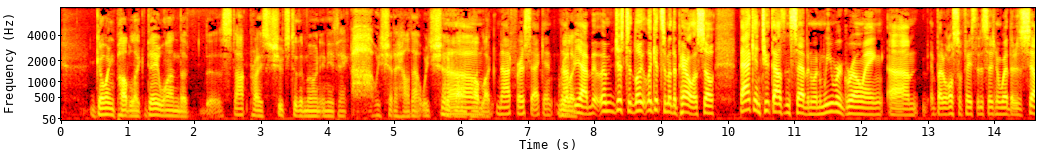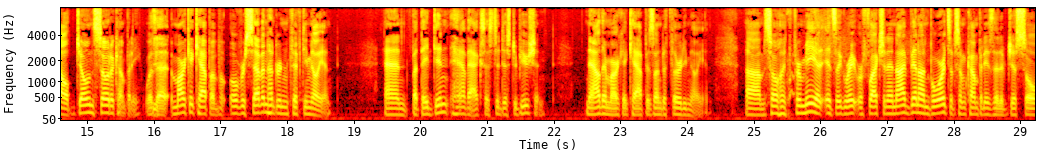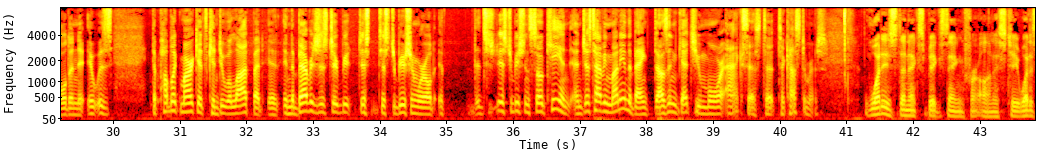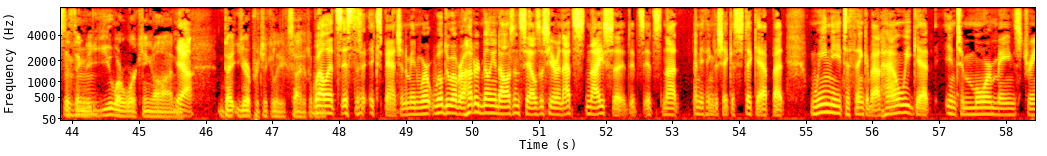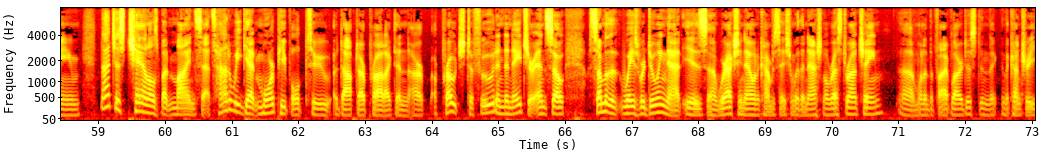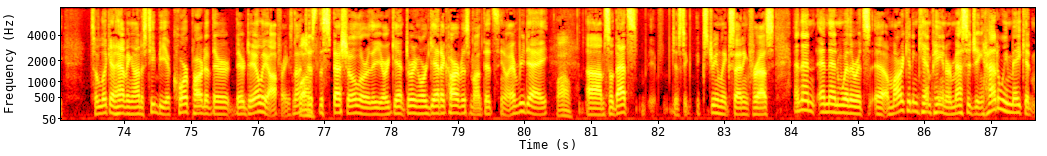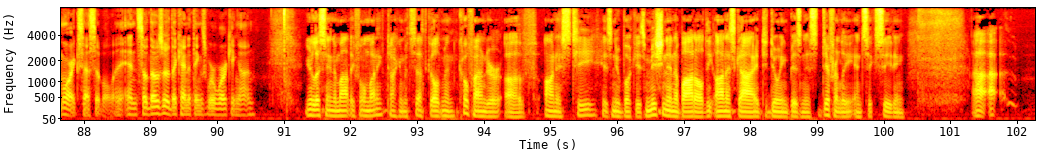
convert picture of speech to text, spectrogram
Going public day one, the, the stock price shoots to the moon, and you think, ah, we should have held out. We should have gone Um, public. Not for a second. Not- Really? yeah, but um, just to look, look at some of the parallels. So back in 2007, when we were growing, um, but also faced the decision of whether to sell, Jones Soda Company was Yeah. a market cap of over 750 million, and but they didn't have access to distribution. Now their market cap is under 30 million. Um, so for me, it's a great reflection. And I've been on boards of some companies that have just sold, and it, it was the public markets can do a lot, but in the beverage distribu- dis- distribution world, it, the distribution is so key, and, and just having money in the bank doesn't get you more access to, to customers. What is the next big thing for Honest Tea? What is the thing that you are working on Mm-hmm. Yeah. That you're particularly excited about? Well, it's it's the expansion. I mean, we're, we'll do over hundred million dollars in sales this year, and that's nice. Uh, It's it's not anything to shake a stick at, but we need to think about how we get into more mainstream, not just channels, but mindsets. How do we get more people to adopt our product and our approach to food and to nature? And so, some of the ways we're doing that is uh, we're actually now in a conversation with a national restaurant chain, uh, one of the five largest in the in the country. To look at having Honest Tea be a core part of their, their daily offerings, not Wow. just the special or the organ during Organic Harvest Month. It's you know every day. Wow. Um, so that's just extremely exciting for us. And then and then whether it's a marketing campaign or messaging, how do we make it more accessible? And, and so those are the kind of things we're working on. You're listening to Motley Fool Money, talking with Seth Goldman, co-founder of Honest Tea. His new book is Mission in a Bottle: The Honest Guide to Doing Business Differently and Succeeding. Uh, uh,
